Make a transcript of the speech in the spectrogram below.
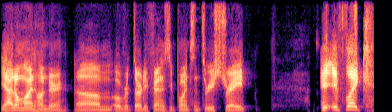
Yeah, I don't mind Hunter um, over 30 fantasy points in three straight. If like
